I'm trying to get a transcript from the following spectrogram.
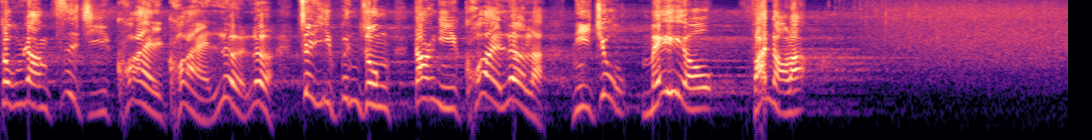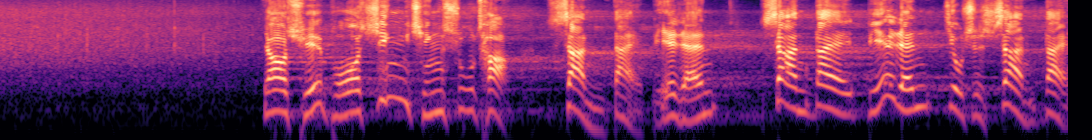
都让自己快快乐乐。这一分钟，当你快乐了，你就没有烦恼了。要学佛，心情舒畅，善待别人。善待别人就是善待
